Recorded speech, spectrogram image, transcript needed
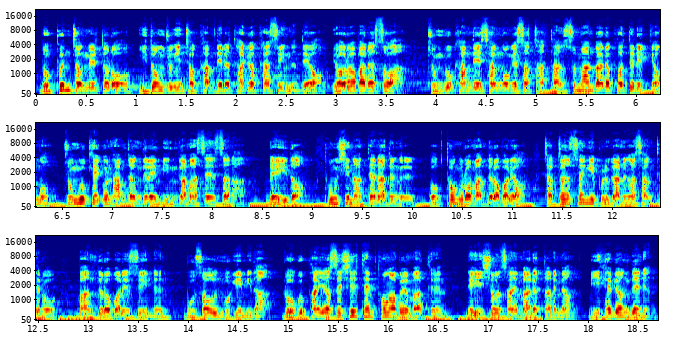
높은 정밀도로 이동 중인 적 함대를 타격할 수 있는데요. 여러 쏘아 중국 함대 상공에서 자탄 수만 발을 퍼뜨릴 경우 중국 해군 함정들의 민감한 센서나 레이더, 통신 안테나 등을 먹통으로 만들어버려 작전 수행이 불가능한 상태로 만들어버릴 수 있는 무서운 무기입니다. 로그파이어스 시스템 통합을 맡은 레이시온사의 말에 따르면 미 해병대는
